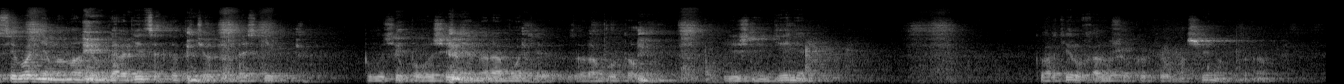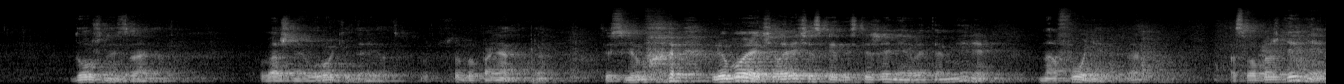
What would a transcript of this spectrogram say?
Сегодня мы можем гордиться, кто-то чего-то достиг, получил повышение на работе, заработал лишних денег, квартиру хорошую купил, машину, должность занял, важные уроки дает, чтобы понятно, да? То есть любое, любое человеческое достижение в этом мире на фоне да, освобождения,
